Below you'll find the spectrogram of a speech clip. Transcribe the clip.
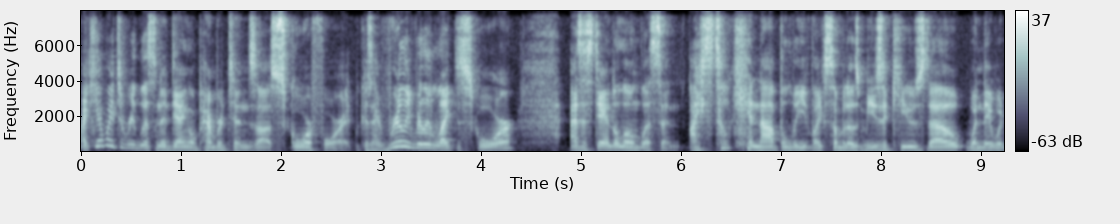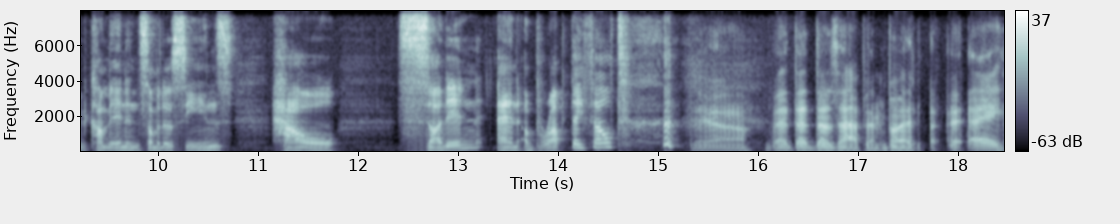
i can't wait to re-listen to daniel pemberton's uh, score for it because i really really like the score as a standalone listen i still cannot believe like some of those music cues though when they would come in in some of those scenes how sudden and abrupt they felt yeah, that that does happen. But uh, hey,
